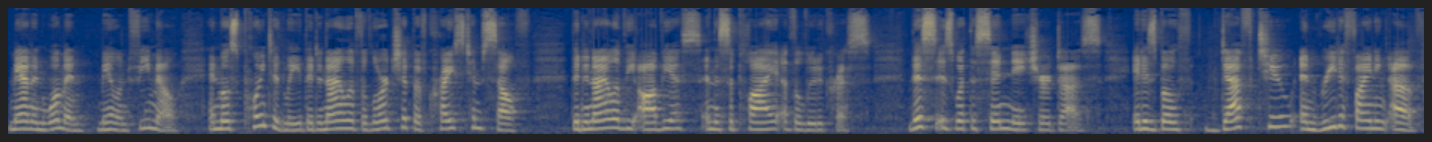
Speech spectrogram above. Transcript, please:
man and woman, male and female, and most pointedly, the denial of the lordship of Christ himself, the denial of the obvious, and the supply of the ludicrous. This is what the sin nature does. It is both deaf to and redefining of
